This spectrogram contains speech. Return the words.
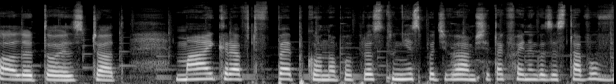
Ale to jest czad. Minecraft w Pepko, no po prostu nie spodziewałam się tak fajnego zestawu w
